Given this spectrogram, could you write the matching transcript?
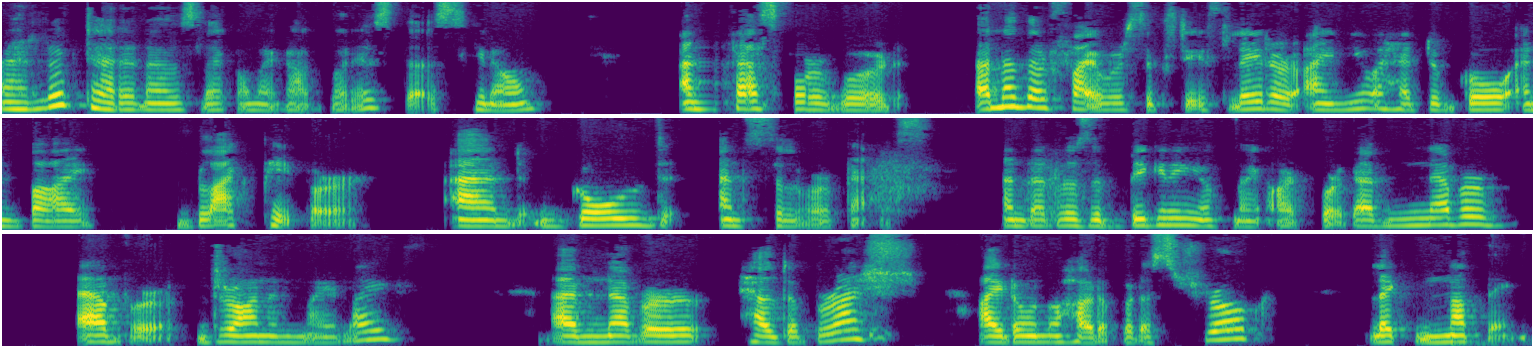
And I looked at it and I was like, oh my God, what is this? You know? And fast forward another five or six days later, I knew I had to go and buy black paper and gold and silver pens. And that was the beginning of my artwork. I've never, ever drawn in my life. I've never held a brush. I don't know how to put a stroke, like nothing.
